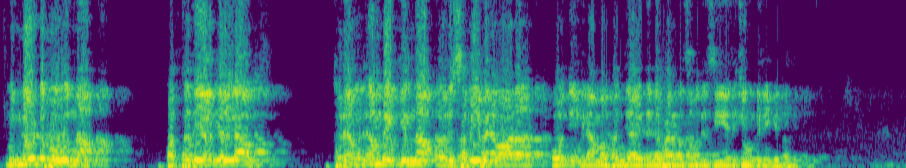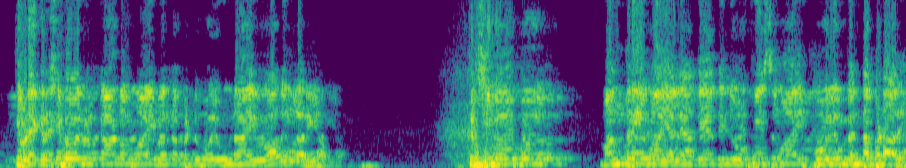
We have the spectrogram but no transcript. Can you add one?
മുന്നോട്ട് പോകുന്ന പദ്ധതികൾക്കെല്ലാം തുരമുഖം വയ്ക്കുന്ന ഒരു സമീപനമാണ് കോന്നി ഗ്രാമപഞ്ചായത്തിന്റെ ഭരണസമിതി സ്വീകരിച്ചുകൊണ്ടിരിക്കുന്നത്. ഇവിടെ കൃഷിഭവൻ ഉദ്ഘാടനവുമായി ബന്ധപ്പെട്ട് പോലും ഉണ്ടായ വിവാദങ്ങൾ അറിയാം കൃഷി വകുപ്പ് മന്ത്രിയുമായി അല്ലെ അദ്ദേഹത്തിന്റെ ഓഫീസുമായി പോലും ബന്ധപ്പെടാതെ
